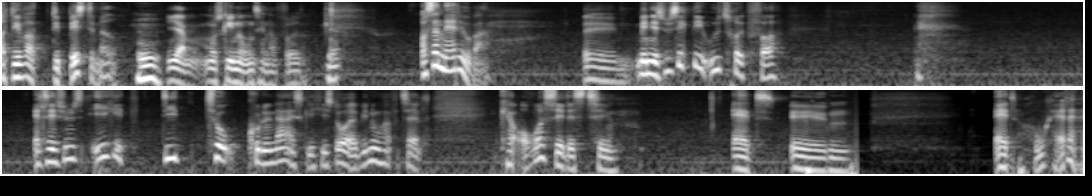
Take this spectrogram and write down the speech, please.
Og det var det bedste mad, Mm. jeg måske nogensinde har fået. Ja. Og sådan er det jo bare. Øh, men jeg synes ikke, det er udtryk for... altså, jeg synes ikke, de to kulinariske historier, vi nu har fortalt, kan oversættes til, at... Øh, at... Huha da.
